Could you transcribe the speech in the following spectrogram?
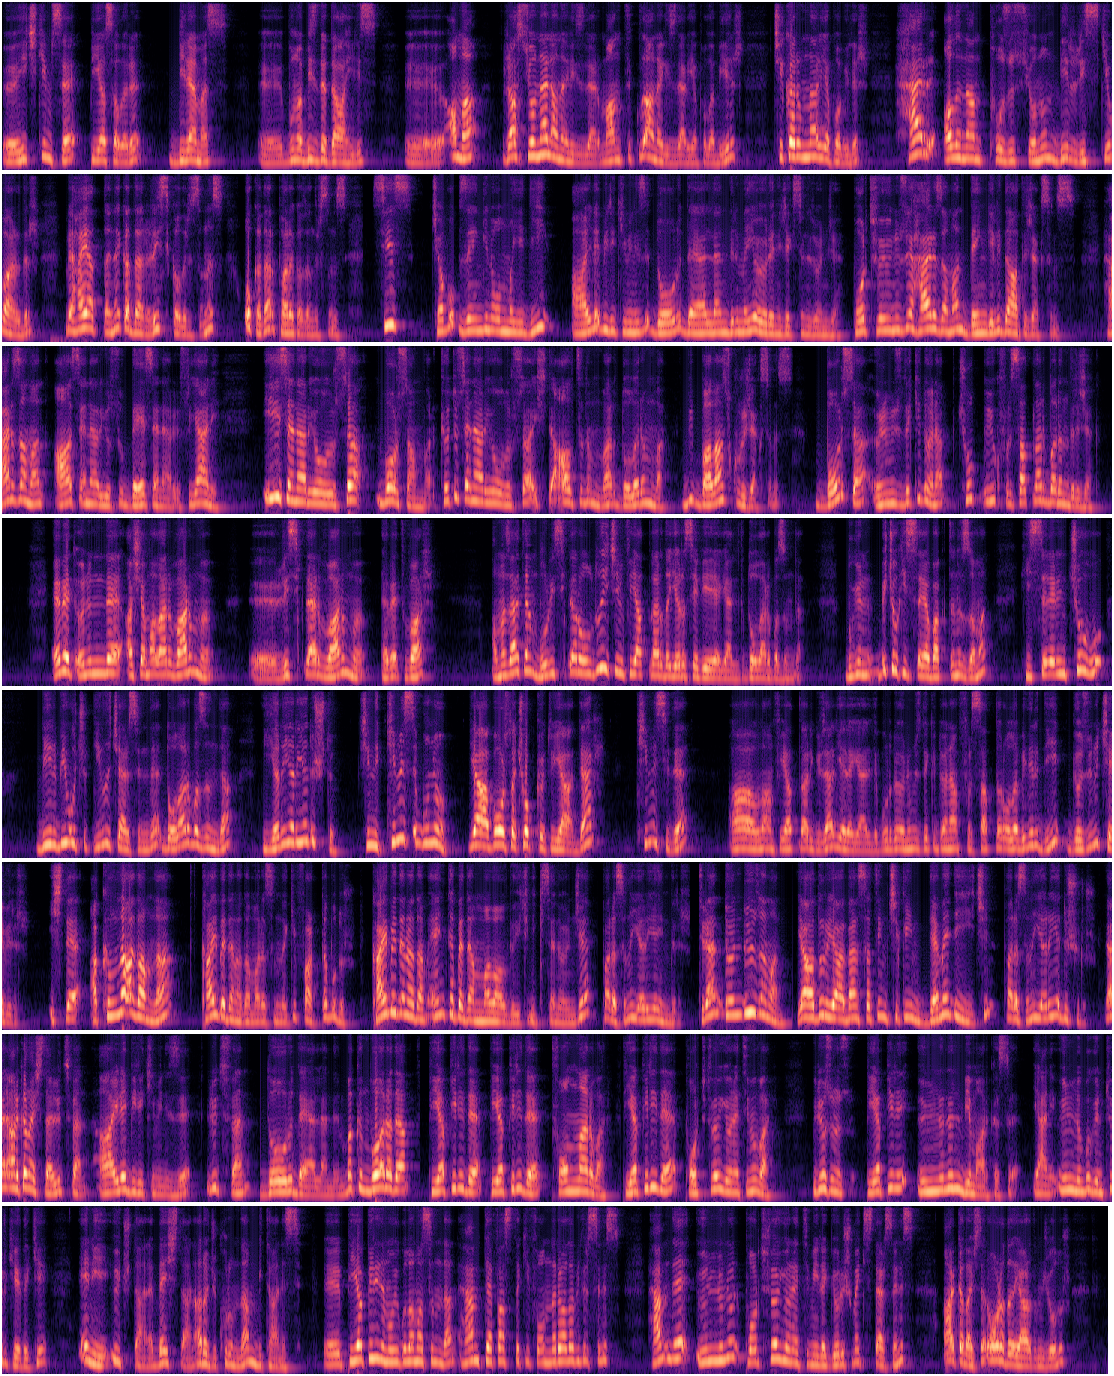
Ee, hiç kimse piyasaları bilemez. Ee, buna biz de dahiliz. Ee, ama rasyonel analizler, mantıklı analizler yapılabilir. Çıkarımlar yapabilir. Her alınan pozisyonun bir riski vardır ve hayatta ne kadar risk alırsanız o kadar para kazanırsınız. Siz çabuk zengin olmayı değil, aile birikiminizi doğru değerlendirmeyi öğreneceksiniz önce. Portföyünüzü her zaman dengeli dağıtacaksınız. Her zaman A senaryosu, B senaryosu yani iyi senaryo olursa borsam var. Kötü senaryo olursa işte altınım var, dolarım var. Bir balans kuracaksınız. Borsa önümüzdeki dönem çok büyük fırsatlar barındıracak. Evet önünde aşamalar var mı? E, riskler var mı? Evet var. Ama zaten bu riskler olduğu için fiyatlar da yarı seviyeye geldi dolar bazında. Bugün birçok hisseye baktığınız zaman hisselerin çoğu bir, bir buçuk yıl içerisinde dolar bazında yarı yarıya düştü. Şimdi kimisi bunu ya borsa çok kötü ya der. Kimisi de aa ulan fiyatlar güzel yere geldi. Burada önümüzdeki dönem fırsatlar olabilir diye gözünü çevirir. İşte akıllı adamla kaybeden adam arasındaki fark da budur. Kaybeden adam en tepeden mal aldığı için 2 sene önce parasını yarıya indirir. Trend döndüğü zaman ya dur ya ben satayım çıkayım demediği için parasını yarıya düşürür. Yani arkadaşlar lütfen aile birikiminizi lütfen doğru değerlendirin. Bakın bu arada Piyapiri'de, Piyapiri'de fonlar var. Piyapiri'de portföy yönetimi var. Biliyorsunuz Piyapiri ünlünün bir markası. Yani ünlü bugün Türkiye'deki en iyi 3 tane 5 tane aracı kurumdan bir tanesi e, Piyapiri'nin uygulamasından hem Tefas'taki fonları alabilirsiniz hem de ünlünün portföy yönetimiyle görüşmek isterseniz arkadaşlar orada da yardımcı olur.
